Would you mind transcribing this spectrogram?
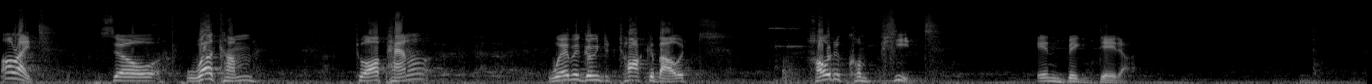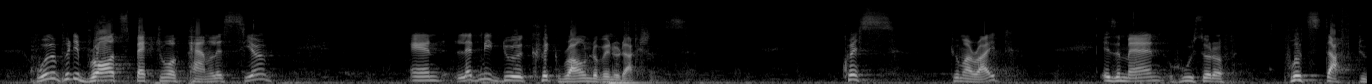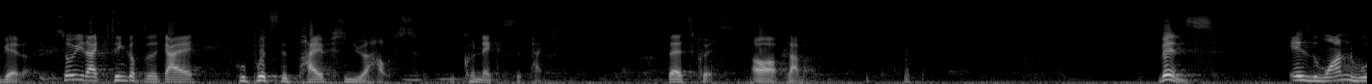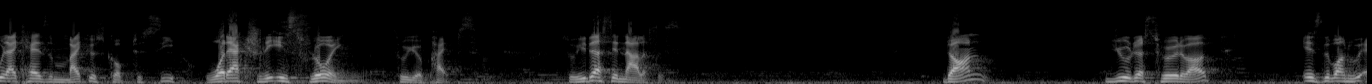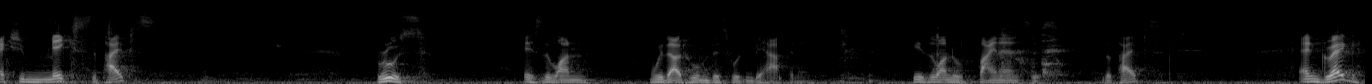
All right, so welcome to our panel where we're going to talk about how to compete in big data. We have a pretty broad spectrum of panelists here, and let me do a quick round of introductions. Kris, to my right, is a man who sort of puts stuff together. So you like think of the guy who puts the pipes in your house, connects the pipes. That's Kris, our plumber. Vince is the one who like has a microscope to see what actually is flowing through your pipes. So he does the analysis. Don, you just heard about, is the one who actually makes the pipes. Bruce is the one without whom this wouldn't be happening. He's the one who finances the pipes. And Greg,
